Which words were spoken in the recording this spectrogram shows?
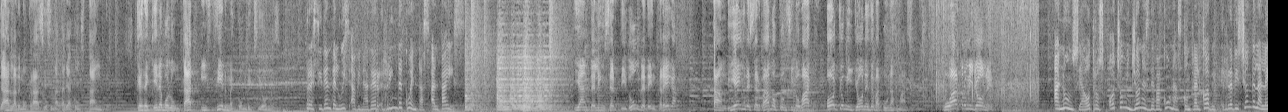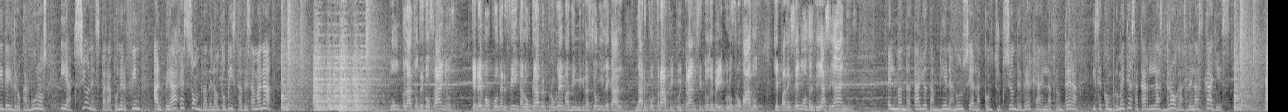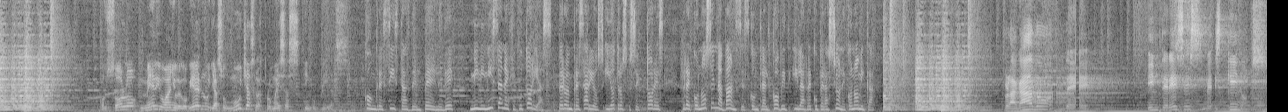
La democracia es una tarea constante que requiere voluntad y firmes convicciones. Presidente Luis Abinader rinde cuentas al país. Y ante la incertidumbre de entrega, también reservamos con Sinovac 8 millones de vacunas más. 4 millones. Anuncia otros 8 millones de vacunas contra el COVID, revisión de la ley de hidrocarburos y acciones para poner fin al peaje sombra de la autopista de Samaná. En un plazo de dos años queremos poner fin a los graves problemas de inmigración ilegal, narcotráfico y tránsito de vehículos robados que padecemos desde hace años. El mandatario también anuncia la construcción de verja en la frontera y se compromete a sacar las drogas de las calles. Con solo medio año de gobierno ya son muchas las promesas incumplidas. Congresistas del PLD minimizan ejecutorias, pero empresarios y otros sectores reconocen avances contra el COVID y la recuperación económica. Plagado de intereses mezquinos.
